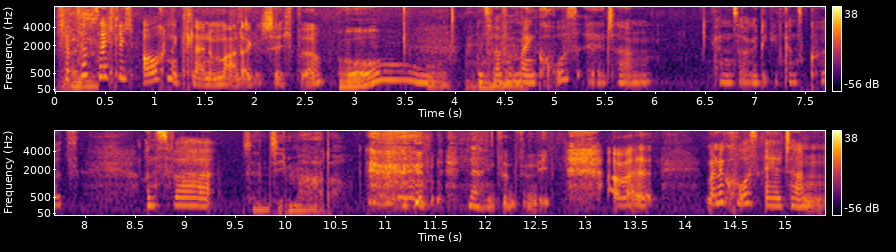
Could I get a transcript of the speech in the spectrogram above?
Ich habe Also- tatsächlich auch eine kleine Mardergeschichte. Oh. Und zwar von meinen Großeltern. Keine Sorge, die geht ganz kurz. Und zwar Sind sie Marder? Nein, sind sie nicht. Aber meine Großeltern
